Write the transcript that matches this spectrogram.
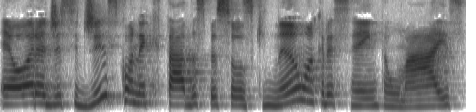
É hora de se desconectar das pessoas que não acrescentam mais.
